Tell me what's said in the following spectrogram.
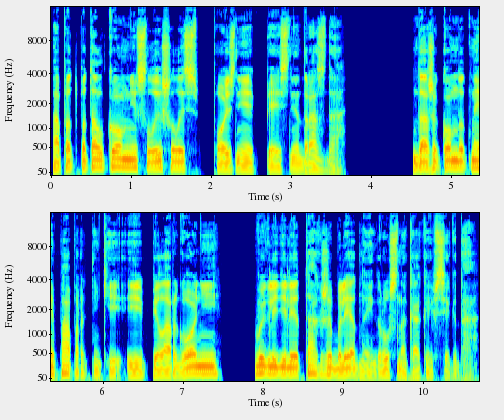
а под потолком не слышалась поздняя песня дрозда. Даже комнатные папоротники и пеларгонии выглядели так же бледно и грустно, как и всегда.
